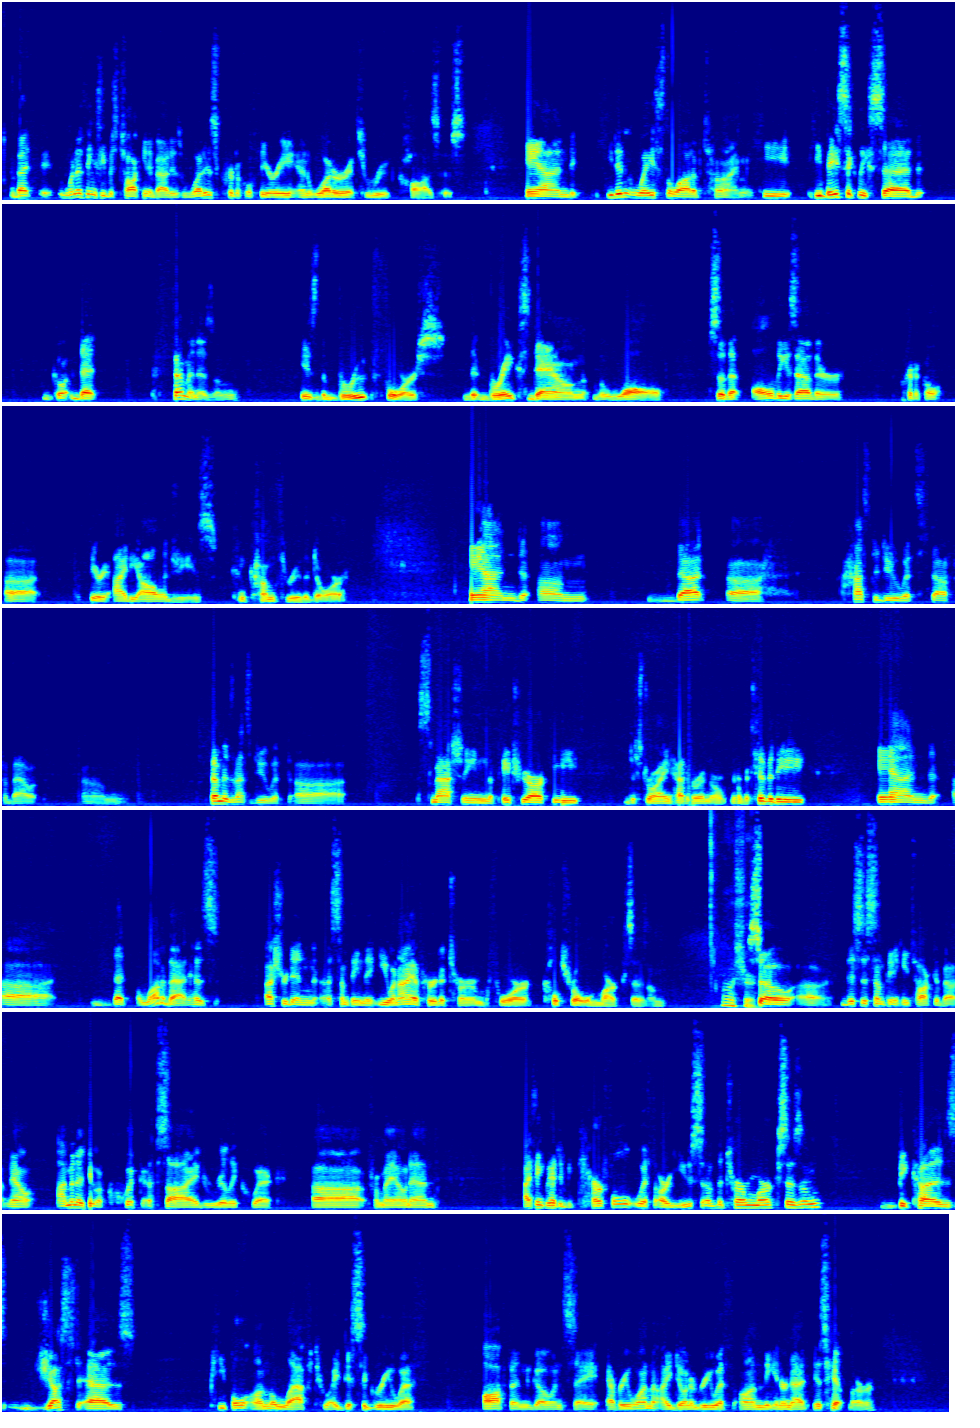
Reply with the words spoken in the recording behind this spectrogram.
but one of the things he was talking about is what is critical theory and what are its root causes. And he didn't waste a lot of time. He he basically said go, that feminism is the brute force that breaks down the wall so that all these other critical uh, theory ideologies can come through the door. And um, that uh, has to do with stuff about um, feminism has to do with uh, smashing the patriarchy, destroying heteronormativity, and uh, that a lot of that has ushered in uh, something that you and I have heard a term before cultural Marxism. Oh, sure. So, uh, this is something he talked about. Now, I'm going to do a quick aside, really quick, uh, from my own end. I think we have to be careful with our use of the term Marxism because just as people on the left who I disagree with often go and say, everyone I don't agree with on the internet is Hitler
